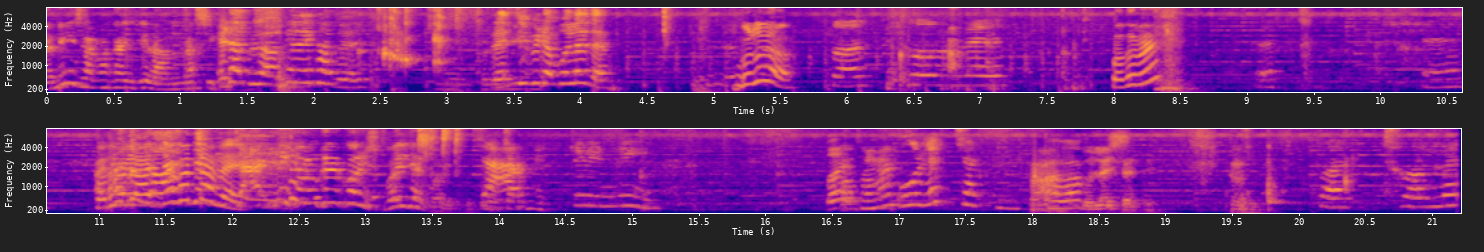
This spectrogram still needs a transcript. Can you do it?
জানিস আমাকে আজকে রান্না শিখে এটা ব্লগে দেখাবে। রেসিপিটা বলে দে। বলে দাও। প্রথমে? প্রথমে প্রথমে লজ্জা করতে হবে। চাটনি কেমন করে করিস? বল যা চাটনি। চিনি প্রথমে? গুলের চাটনি। হ্যাঁ সাথে প্রথমে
